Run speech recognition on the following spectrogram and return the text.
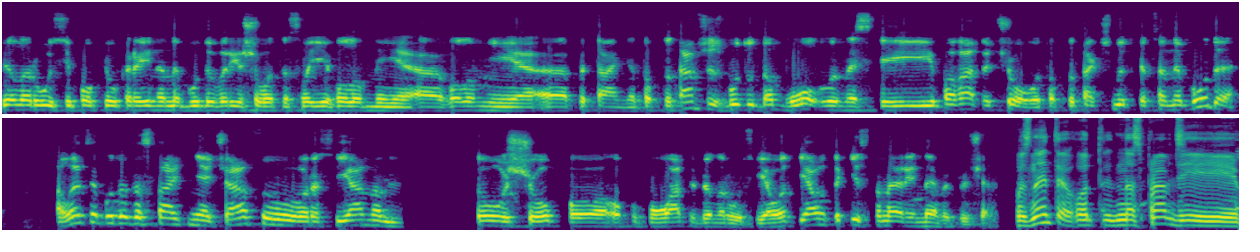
Білорусі, поки Україна не буде вирішувати свої головні е, головні е, питання. Тобто там ще ж будуть домовленості і багато чого. Тобто так швидко це не буде, але це буде достатньо часу росіянам того, щоб е, окупувати Білорусь. Я от я от такі сценарії не виключаю. Ви знаєте, от насправді.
